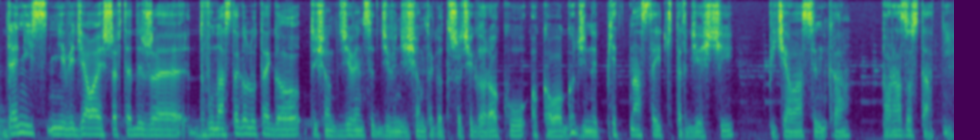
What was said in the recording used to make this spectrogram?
Denis nie wiedziała jeszcze wtedy, że 12 lutego 1993 roku około godziny 15.40 widziała synka po raz ostatni.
